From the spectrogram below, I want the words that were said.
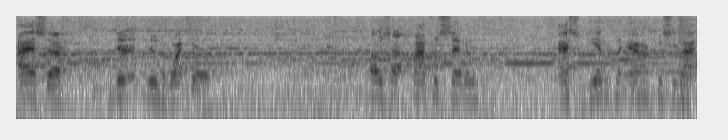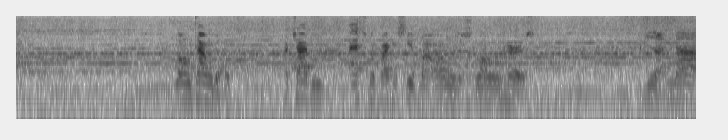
I asked uh, there, there's a white girl. Oh, Probably shot five foot seven. Asked her, do you ever play air hockey? She's like, long time ago. I tried to ask her if I could see if my arm was as long as hers. She's like, nah.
